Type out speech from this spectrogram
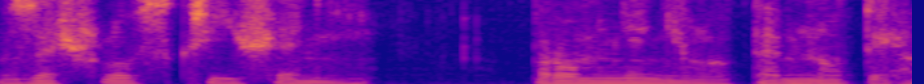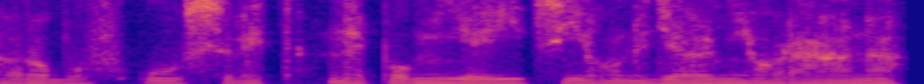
vzešlo vzkříšení, proměnilo temnoty hrobu v úsvit nepomíjejícího nedělního rána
